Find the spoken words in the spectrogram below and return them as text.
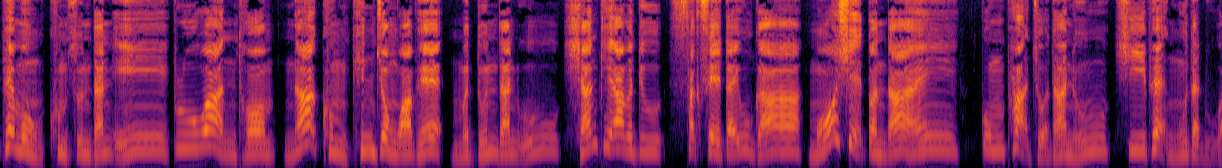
เพะมงคุมสุนดันเอปรูวันทอมนาคุมคินจงวาเพมาดุนดันอูฉันเทอามาดูสักเซไตอูกาโมเชตอนได้ กุมพระจอดานูชีเพะงูดัดไว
